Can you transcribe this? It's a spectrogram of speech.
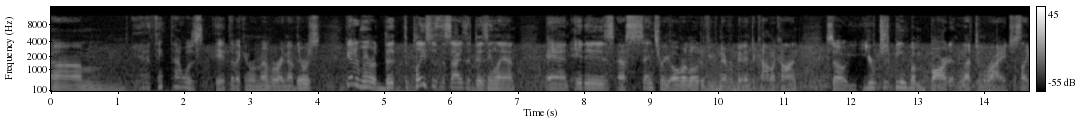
um, yeah, I think that was it that I can remember right now. There was you got to remember the the place is the size of Disneyland, and it is a sensory overload if you've never been into Comic Con. So you're just being bombarded left and right, just like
